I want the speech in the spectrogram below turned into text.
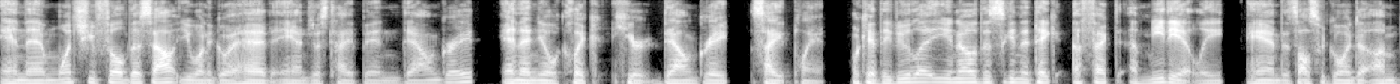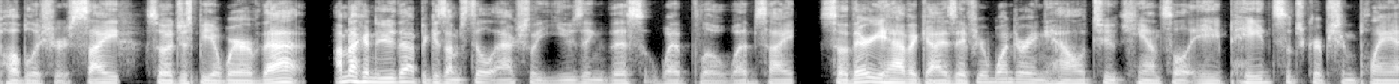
And then once you fill this out, you want to go ahead and just type in downgrade and then you'll click here, downgrade site plan. Okay, they do let you know this is going to take effect immediately and it's also going to unpublish your site. So just be aware of that. I'm not going to do that because I'm still actually using this Webflow website. So there you have it, guys. If you're wondering how to cancel a paid subscription plan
